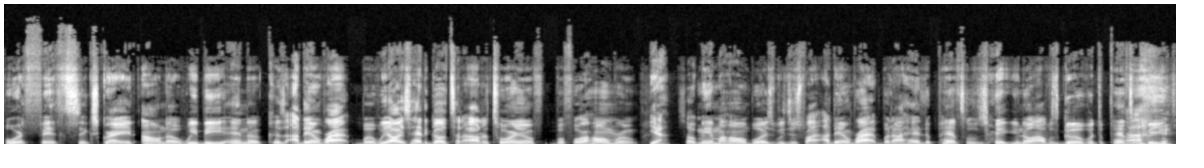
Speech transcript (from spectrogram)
fourth, fifth, sixth grade. I don't know. We be in the because I didn't rap, but we always had to go to the auditorium before homeroom. yeah. So me and my homeboys, we just. I didn't rap, but I had the pencils. you know, I was good with the pencil beats.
